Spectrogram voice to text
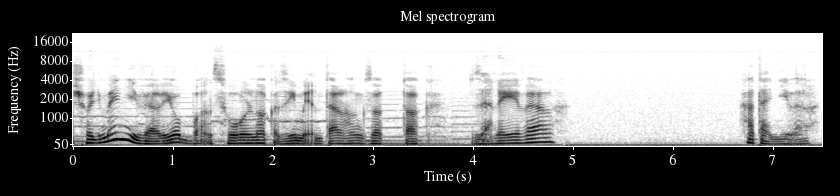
És hogy mennyivel jobban szólnak az imént elhangzottak zenével, hát ennyivel.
